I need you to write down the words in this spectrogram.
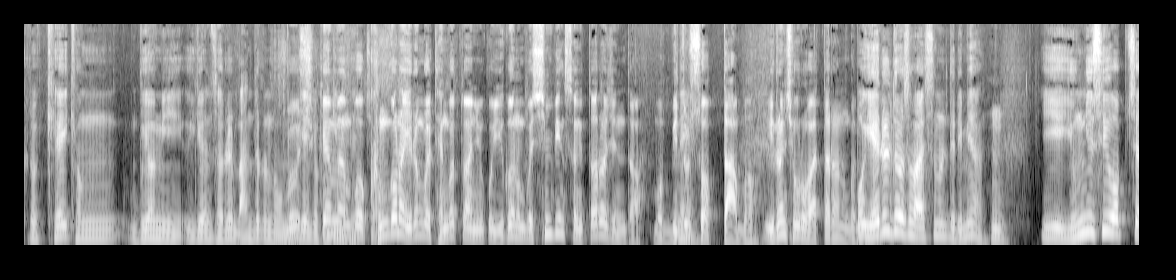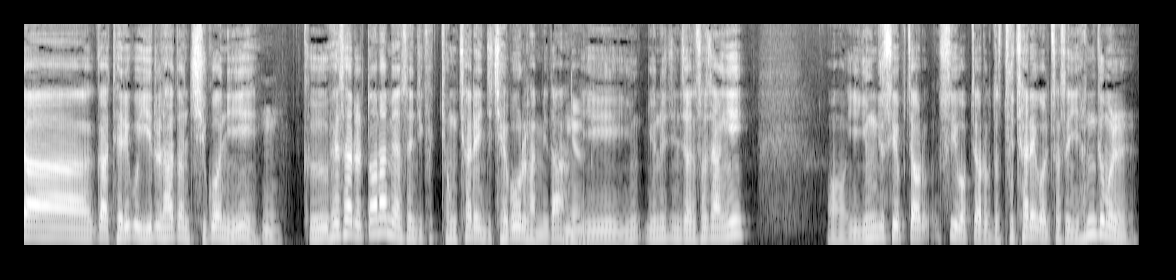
그렇게 경 무혐의 의견서를 만들어 놓은 뭐 게 쉽게 하면 뭐 근거나 이런 걸 된 것도 아니고 이거는 뭐 신빙성이 떨어진다. 뭐 믿을 네. 수 없다. 뭐 이런 식으로 갔다라는 겁니다. 뭐 예를 들어서 말씀을 드리면 음. 이 육류 수입업자가 데리고 일을 하던 직원이 음. 그 회사를 떠나면서 이제 경찰에 이제 제보를 합니다. 네. 이 윤우진 전 서장이 어, 이 육류 수입자 수입업자로부터 두 차례 걸쳐서 이 현금을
